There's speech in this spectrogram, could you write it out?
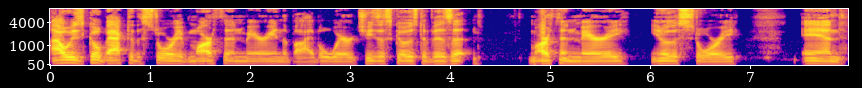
I always go back to the story of Martha and Mary in the Bible where Jesus goes to visit Martha and Mary. You know the story. And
